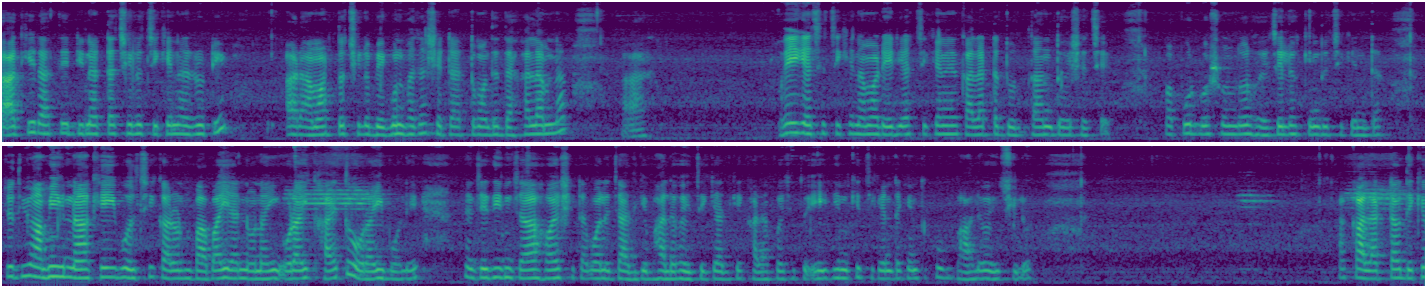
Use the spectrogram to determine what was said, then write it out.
আজকে রাতের ডিনারটা ছিল চিকেন আর রুটি। আর আমার তো ছিল বেগুন ভাজা, সেটা আর তোমাদের দেখালাম না। আর হয়ে গেছে চিকেন, আমার এরিয়ার চিকেনের কালারটা দুর্দান্ত এসেছে। অপূর্ব সুন্দর হয়েছিল কিন্তু চিকেনটা। যদিও আমি না খেয়েই বলছি, কারণ বাবাই আর নোনাই ওরাই খায় তো, ওরাই বলে। যেদিন যা হয় সেটা বলে যে, আজকে ভালো হয়েছে কি? আজকে খারাপ হয়েছে। তো এই দিনকে চিকেনটা কিন্তু খুব ভালো হয়েছিল। আর কালারটাও দেখে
